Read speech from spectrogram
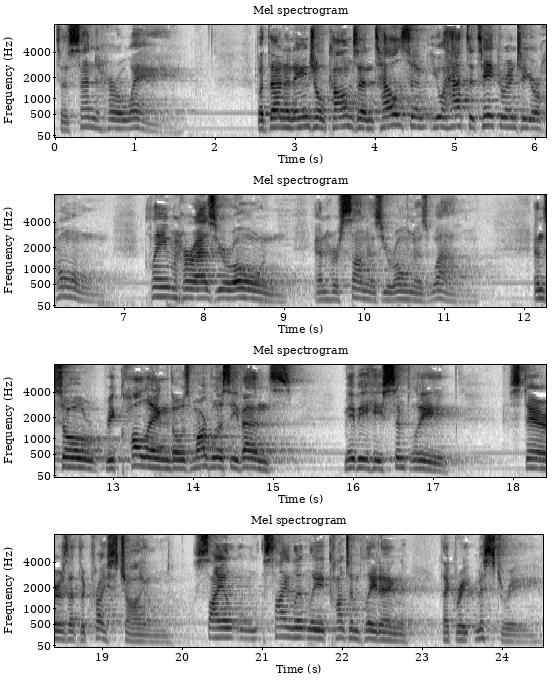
to send her away. But then an angel comes and tells him, You have to take her into your home, claim her as your own, and her son as your own as well. And so, recalling those marvelous events, maybe he simply stares at the Christ child, silently contemplating that great mystery.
